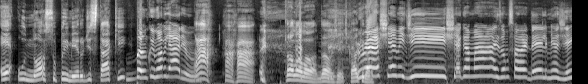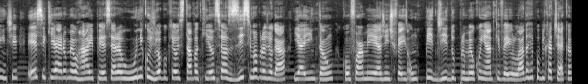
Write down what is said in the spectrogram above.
é o nosso primeiro destaque. Banco Imobiliário! Ah, haha! Trololó. Não, gente, claro que não. Rush MD! Chega mais! Vamos falar dele, minha gente. Esse que era o meu hype, esse era o único jogo que eu estava aqui ansiosíssima para jogar. E aí, então, conforme a gente fez um pedido pro meu cunhado que veio lá da República Tcheca,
